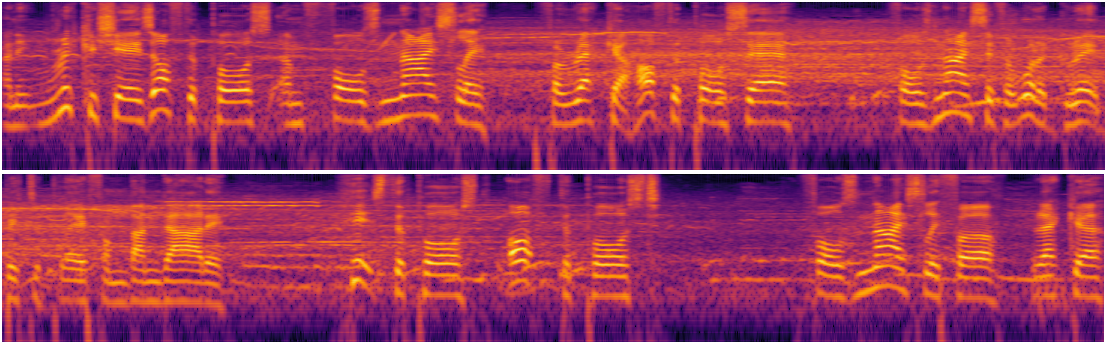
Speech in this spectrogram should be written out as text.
and it ricochets off the post and falls nicely for Rekha. Off the post there, falls nicely for what a great bit of play from Bhandari. Hits the post, off the post, falls nicely for Rekha,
